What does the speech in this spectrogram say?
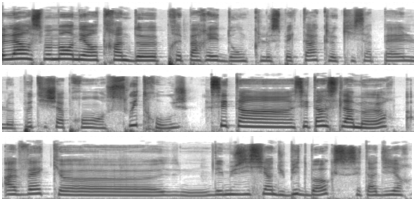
Là en ce moment on est en train de préparer donc le spectacle qui s'appelle Le Petit Chaperon en suite rouge. C'est un, c'est un slammer avec euh, des musiciens du beatbox, c'est-à-dire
